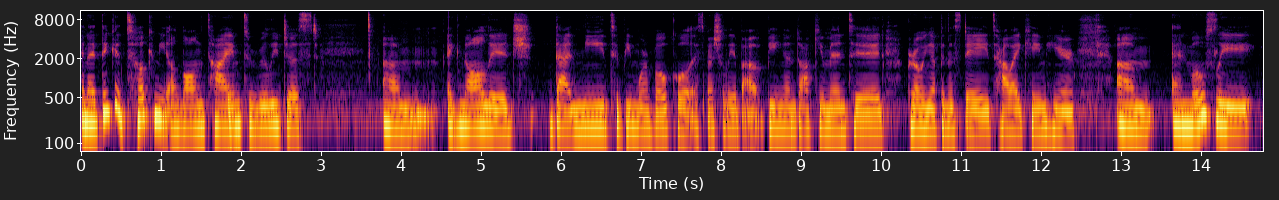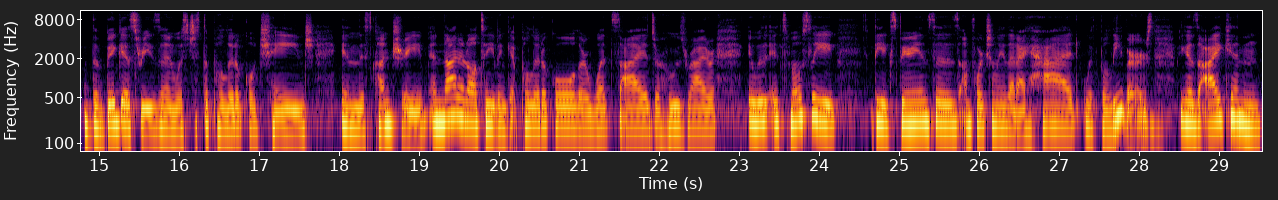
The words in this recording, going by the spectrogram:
And I think it took me a long time to really just um, acknowledge that need to be more vocal, especially about being undocumented, growing up in the States, how I came here. Um, and mostly the biggest reason was just the political change in this country. And not at all to even get political or what sides or who's right or it was it's mostly the experiences unfortunately that I had with believers. Because I can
